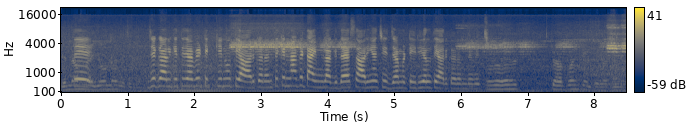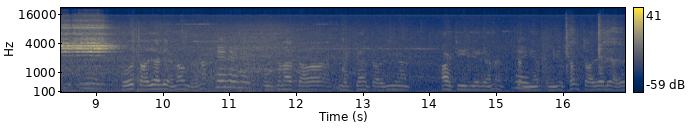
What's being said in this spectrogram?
ਜਿੰਨਾ ਤੇ- ਬਣਾਈਏ ਉਹਨਾਂ ਵਿਕ ਜਾਂਦਾ ਜੇ ਗੱਲ ਕੀਤੀ ਜਾਵੇ ਟਿੱਕੀ ਨੂੰ ਤਿਆਰ ਕਰਨ ਤੇ ਕਿੰਨਾ ਕੁ ਟਾਈਮ ਲੱਗਦਾ ਹੈ ਸਾਰੀਆਂ ਚੀਜ਼ਾਂ ਮਟੀਰੀਅਲ ਤਿਆਰ ਕਰਨ ਦੇ ਵਿੱਚ? ਉਹ ਚਾਰ ਪੰਜ ਘੰਟੇ ਲੱਗ ਜਾਂਦੇ ਰੋਜ਼ ਤਾਜ਼ਾ ਲਿਆਣਾ ਹੁੰਦਾ ਨਾ। ਹੂੰ ਹੂੰ ਹੂੰ। ਪੂਤਨਾ ਤਾ ਮਿਰਚਾਂ ਤਾਜ਼ੀਆਂ ਹਰ ਚੀਜ਼ ਜਿਹੜੇ ਹੈ ਨਾ ਧਨੀਆ ਧਨੀਆ ਸਭ ਤਾਜ਼ਾ ਲਿਆ ਕੇ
